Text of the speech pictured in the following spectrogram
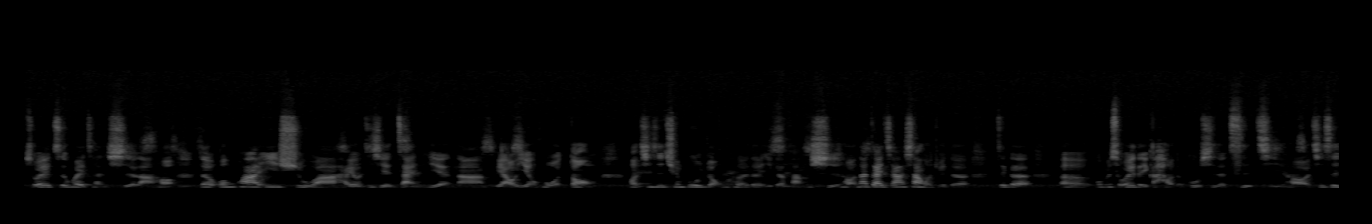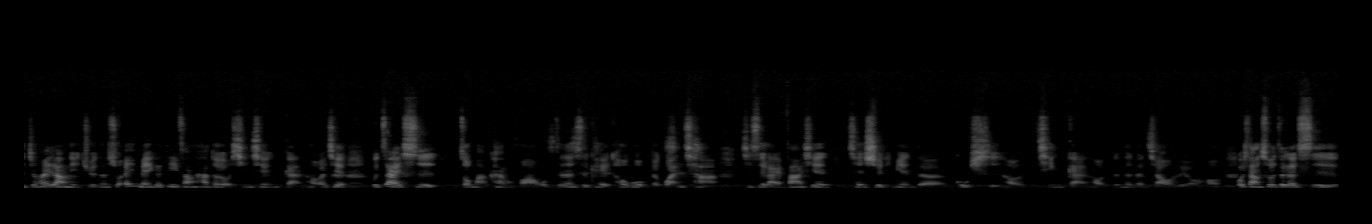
所谓智慧城市啦哈的文化艺术啊，还有这些展演啊、表演活动哦，其实全部融合的一个方式哈。那再加上我觉得这个。呃，我们所谓的一个好的故事的刺激哈，其实就会让你觉得说，哎，每一个地方它都有新鲜感哈，而且不再是走马看花，我们真的是可以透过我们的观察，其实来发现城市里面的故事哈、情感哈等等的交流哈。我想说，这个是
